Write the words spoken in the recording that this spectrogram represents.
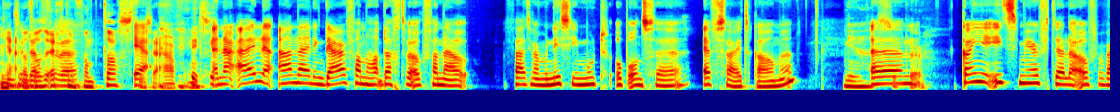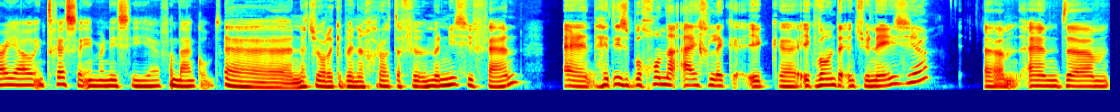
Ja, dat was echt we, een fantastische ja. avond. en naar aanleiding daarvan dachten we ook van... nou, Fatima Mernissi moet op onze F-site komen. Ja, super. Kan je iets meer vertellen over waar jouw interesse in Mernissi uh, vandaan komt? Uh, natuurlijk, ik ben een grote Mernissi-fan. En het is begonnen eigenlijk, ik, uh, ik woonde in Tunesië. Um, en um,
